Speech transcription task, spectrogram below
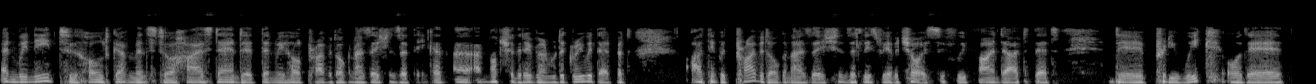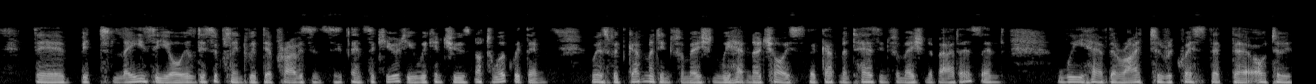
And we need to hold governments to a higher standard than we hold private organizations, I think. I, am not sure that everyone would agree with that, but I think with private organizations, at least we have a choice. If we find out that they're pretty weak or they're, they're a bit lazy or ill-disciplined with their privacy and security, we can choose not to work with them. Whereas with government information, we have no choice. The government has information about us and we have the right to request that, uh, or to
